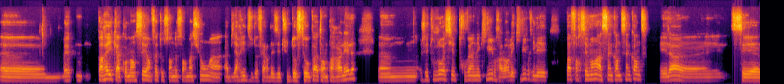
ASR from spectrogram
Euh, ben, pareil qu'à commencé en fait au centre de formation à, Biarritz de faire des études d'ostéopathe en parallèle. J'ai toujours essayé de trouver un équilibre. Alors l'équilibre, il est pas forcément à 50-50. Et là, c'est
